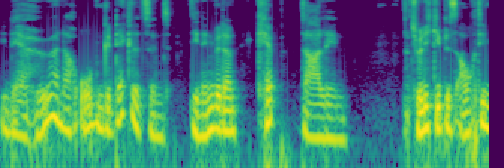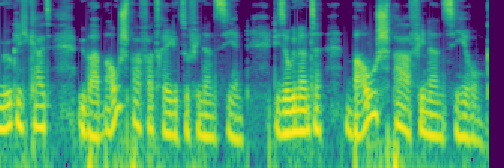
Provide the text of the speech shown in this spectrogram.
in der Höhe nach oben gedeckelt sind. Die nennen wir dann Cap-Darlehen. Natürlich gibt es auch die Möglichkeit, über Bausparverträge zu finanzieren, die sogenannte Bausparfinanzierung,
